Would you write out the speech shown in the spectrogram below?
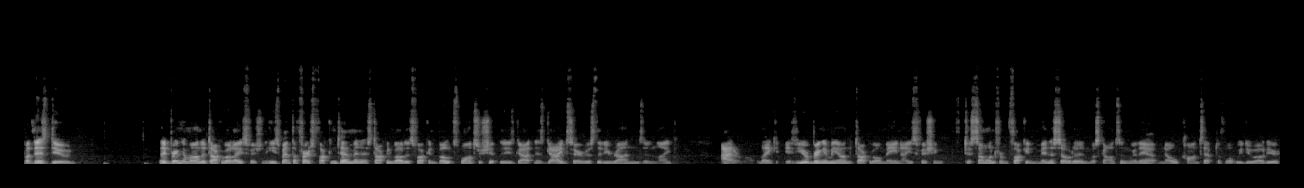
but this dude, they bring him on to talk about ice fishing. He spent the first fucking 10 minutes talking about his fucking boat sponsorship that he's got and his guide service that he runs. And, like, I don't know. Like, if you're bringing me on to talk about Maine ice fishing to someone from fucking Minnesota and Wisconsin where they Yeah. have no concept of what we do out here,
